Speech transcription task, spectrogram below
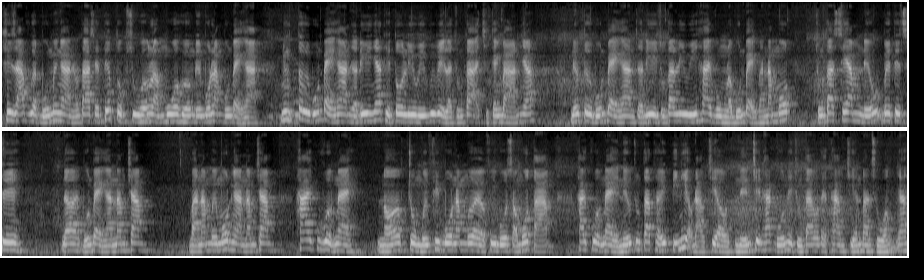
Khi giá vượt 40 ngàn, chúng ta sẽ tiếp tục xu hướng là mua hướng đến 45 47 ngàn. Nhưng từ 47 ngàn trở đi nhé thì tôi lưu ý quý vị là chúng ta chỉ canh bán nhé nếu từ 47 ngàn trở đi, chúng ta lưu ý hai vùng là 47 và 51 chúng ta xem nếu BTC đây 47.500 và 51.500 hai khu vực này, nó trùng với Fibo 50 và Fibo 618 hai khu vực này nếu chúng ta thấy tín hiệu đảo chiều nến trên H4 thì chúng ta có thể tham chiến ban xuống nhé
